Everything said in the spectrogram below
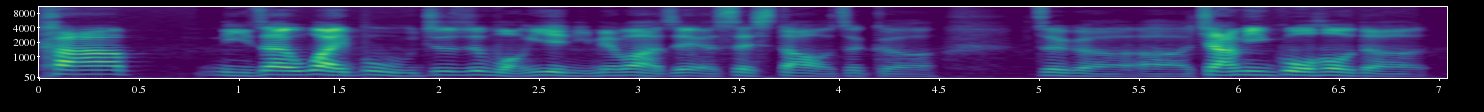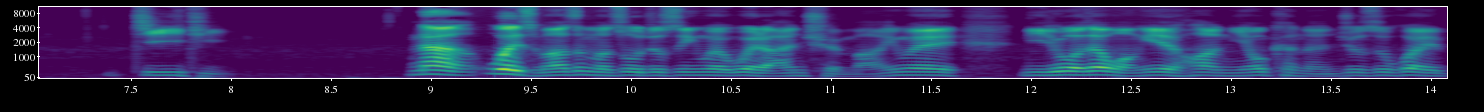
它。你在外部就是网页，你没有办法直接 access 到这个这个呃加密过后的记忆体。那为什么要这么做？就是因为为了安全嘛。因为你如果在网页的话，你有可能就是会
